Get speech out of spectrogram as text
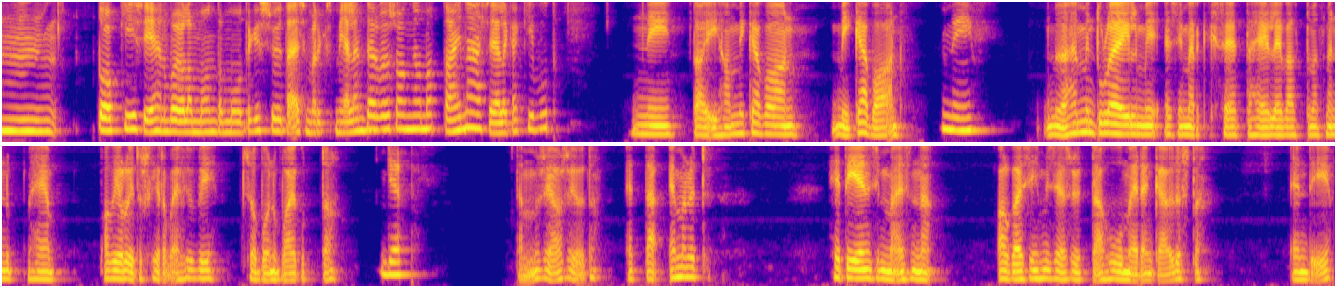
Mm, toki siihen voi olla monta muutakin syytä, esimerkiksi mielenterveysongelmat tai nämä selkäkivut. Niin, tai ihan mikä vaan, mikä vaan. Niin. Myöhemmin tulee ilmi esimerkiksi se, että heille ei välttämättä mennyt heidän avioliitos hirveän hyvin. Se on voinut vaikuttaa. Jep. Tämmöisiä asioita. Että en mä nyt heti ensimmäisenä alkaisi ihmisiä syyttää huumeiden käytöstä. En tiedä.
